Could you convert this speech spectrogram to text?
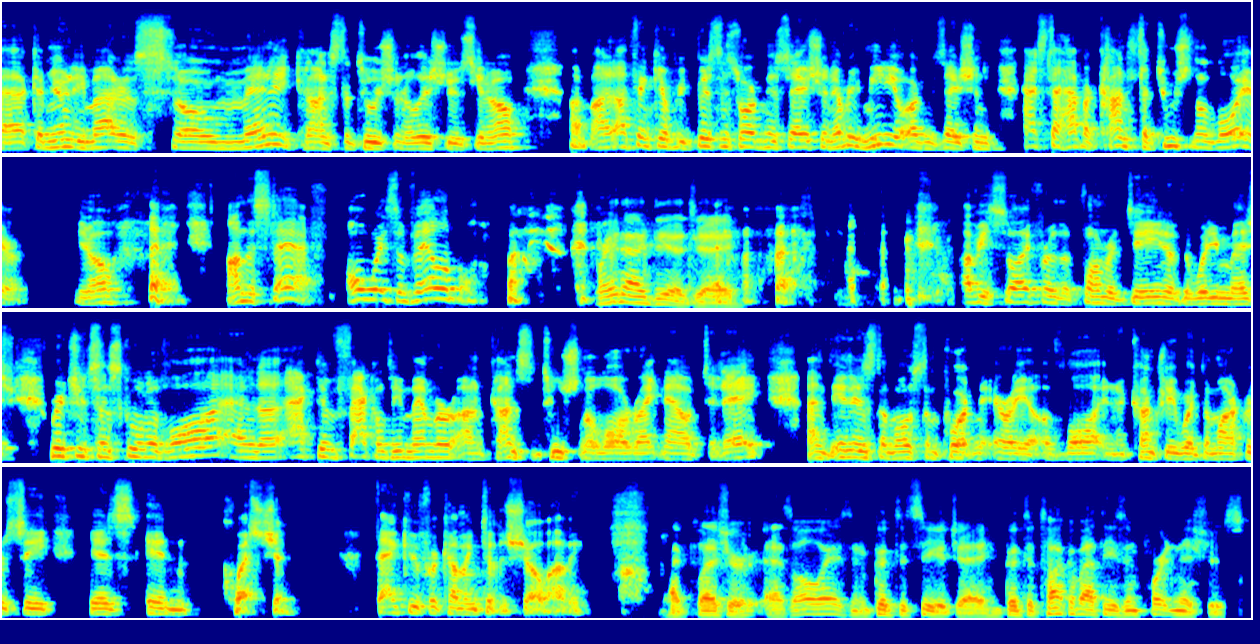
Uh, community matters so many constitutional issues, you know. Um, I, I think every business organization, every media organization has to have a constitutional lawyer, you know, on the staff, always available. Great idea, Jay. Avi Soifer, the former dean of the William H. Richardson School of Law and an active faculty member on constitutional law right now today. And it is the most important area of law in a country where democracy is in question. Thank you for coming to the show, Avi. My pleasure, as always, and good to see you, Jay. Good to talk about these important issues.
